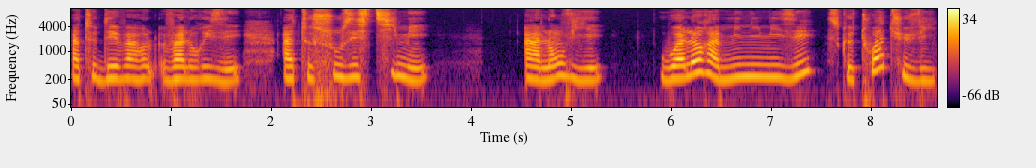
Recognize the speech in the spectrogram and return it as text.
à te dévaloriser, à te sous-estimer, à l'envier? Ou alors à minimiser ce que toi tu vis.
